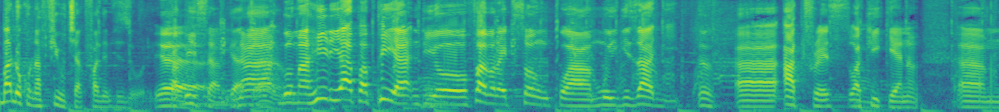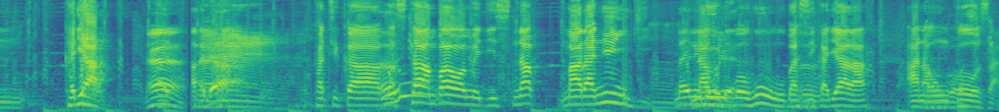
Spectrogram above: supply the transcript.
bado kuna future kufanya vizuri Yeah. kabisa Yeah. na Yeah. goma hili hapa pia ndio favorite song kwa mwigizaji Mm. uh, actress wa kike mm. um, kajara yeah. Eh, katika mastaa ambao wamejisnap mara nyingi Na na wimbo huu basi kajala anaongoza.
